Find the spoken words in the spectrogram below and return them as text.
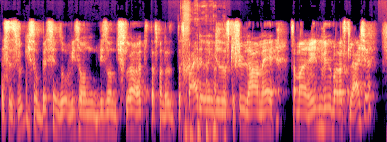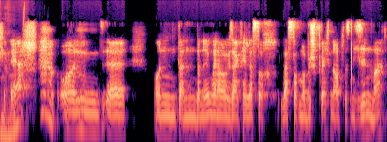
das ist wirklich so ein bisschen so wie so ein, wie so ein Flirt, dass man, das, dass beide irgendwie das Gefühl haben, hey, sag mal, reden wir über das Gleiche? Mhm. Ja. Und, äh, und dann, dann irgendwann haben wir gesagt, hey, lass doch, lass doch mal besprechen, ob das nicht Sinn macht.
